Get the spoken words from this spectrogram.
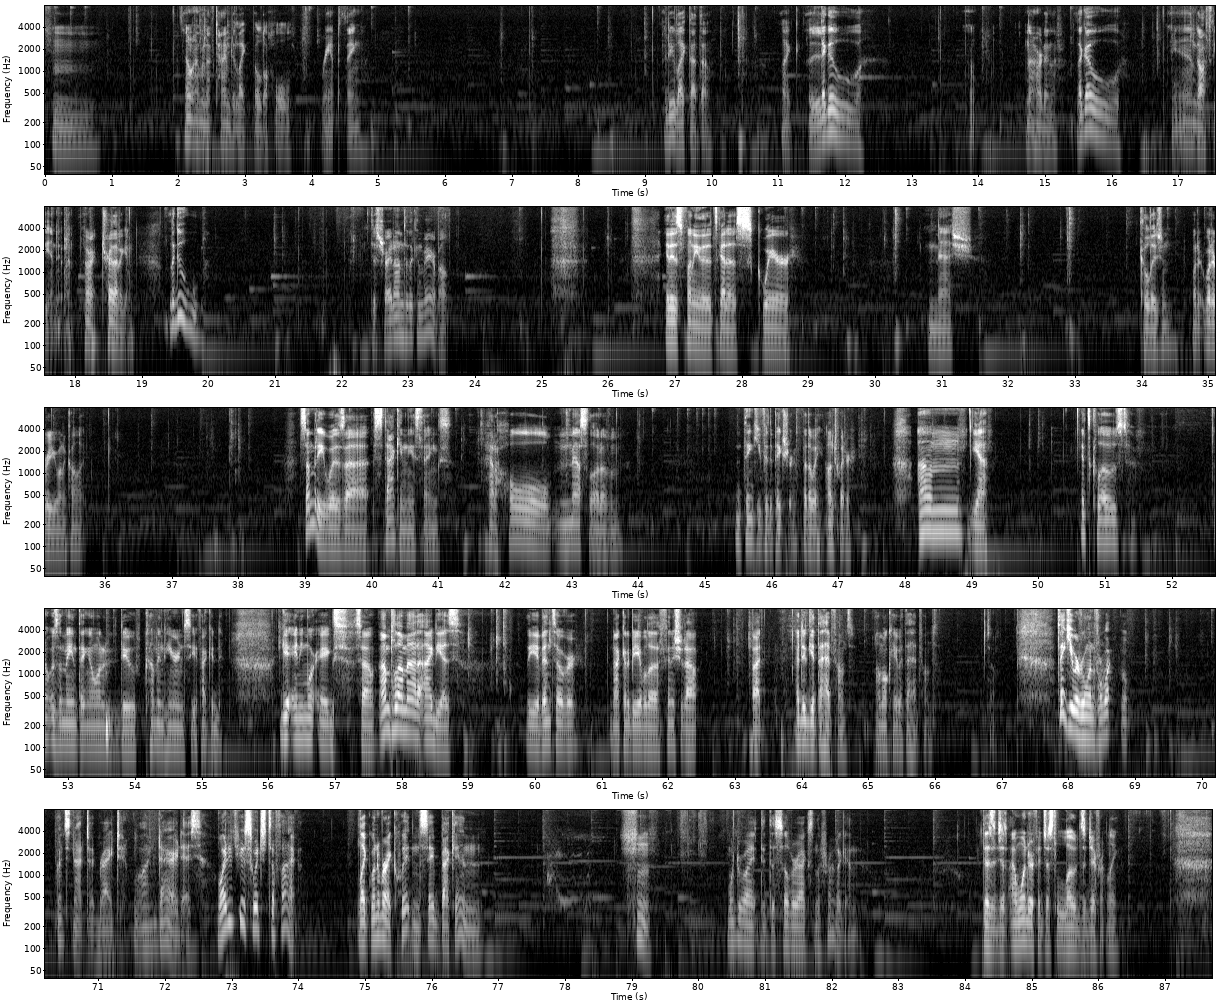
Hmm. I don't have enough time to like build a whole ramp thing. I do like that though. Like Lego. Oh, not hard enough. Lego. And off the end it went. Alright, try that again. Lego. Just right onto the conveyor belt. it is funny that it's got a square mesh collision, whatever you want to call it. Somebody was uh, stacking these things. Had a whole mess load of them. thank you for the picture, by the way, on Twitter. Um, yeah. It's closed. That was the main thing I wanted to do. Come in here and see if I could get any more eggs. So, I'm plumb out of ideas. The event's over. Not going to be able to finish it out. But I did get the headphones. I'm okay with the headphones. So, thank you everyone for what. Oh. It's not the right one. There it is. Why did you switch to five? Like whenever I quit and saved back in. Hmm. Wonder why it did the silver X in the front again. Does it just? I wonder if it just loads differently.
